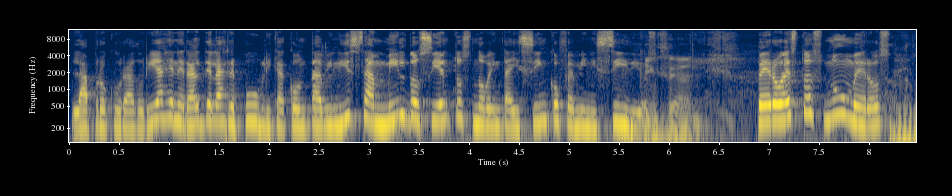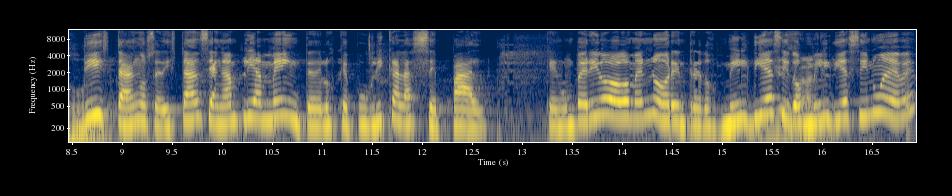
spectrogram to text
la Procuraduría General de la República contabiliza 1.295 feminicidios. 15 años. Pero estos números distan o se distancian ampliamente de los que publica la CEPAL, que en un periodo menor entre 2010 y 2019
